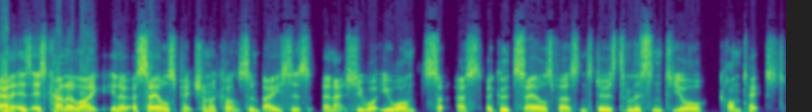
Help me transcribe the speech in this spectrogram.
And it's, it's kind of like you know a sales pitch on a constant basis. And actually what you want a, a good salesperson to do is to listen to your context.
